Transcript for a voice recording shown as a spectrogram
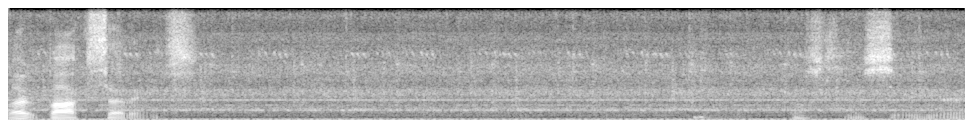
Alert box settings. Let's, let's see here.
